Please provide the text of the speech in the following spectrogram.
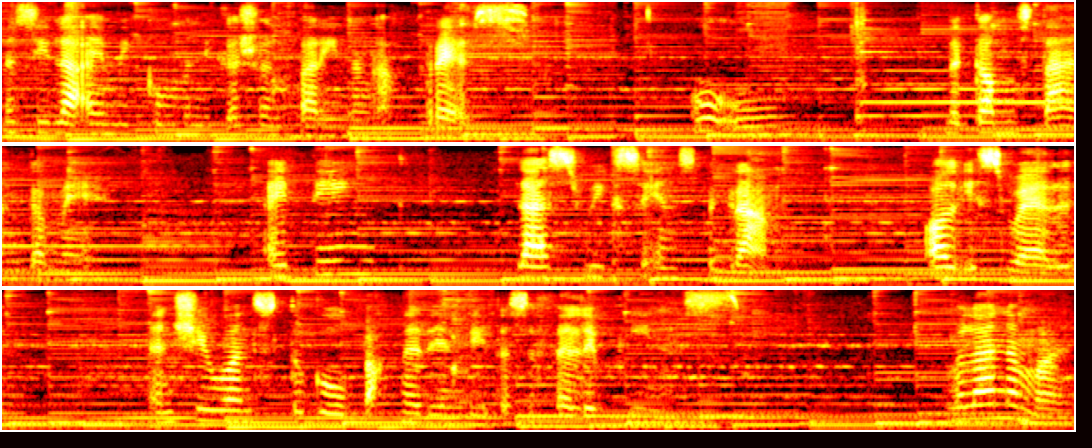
na sila ay may komunikasyon pa rin ng aktres. Oo, nagkamustahan kami. I think last week sa Instagram, all is well. And she wants to go back na din dito sa Philippines. Wala naman.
